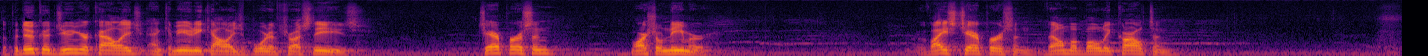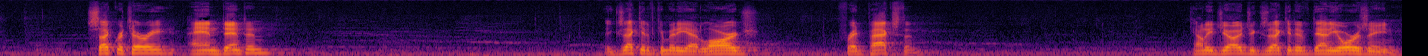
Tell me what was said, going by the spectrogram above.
The Paducah Junior College and Community College Board of Trustees. Chairperson, Marshall Niemer. Vice Chairperson, Velma Bowley Carlton. Secretary, Ann Denton. Executive Committee at Large, Fred Paxton. County Judge Executive Danny Orazine.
